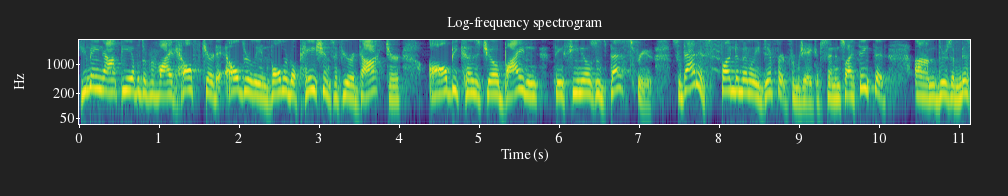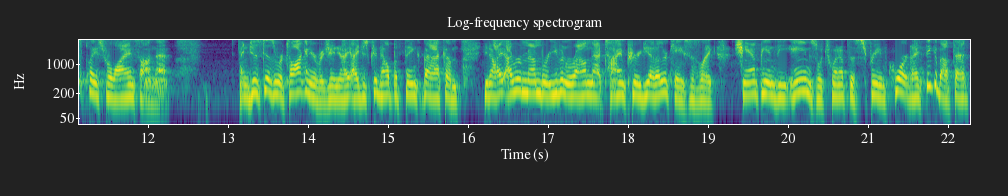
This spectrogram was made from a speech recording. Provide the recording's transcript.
you may not be able to provide health care to elderly and vulnerable patients if you're a doctor, all because Joe Biden thinks he knows what's best for you. So that is fundamentally different from Jacobson. And so I think that um, there's a misplaced reliance on that. And just as we're talking here, Virginia, I, I, just couldn't help but think back. Um, you know, I, I, remember even around that time period, you had other cases like Champion v. Ames, which went up to the Supreme Court. And I think about that,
